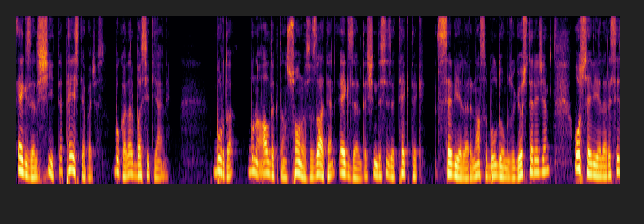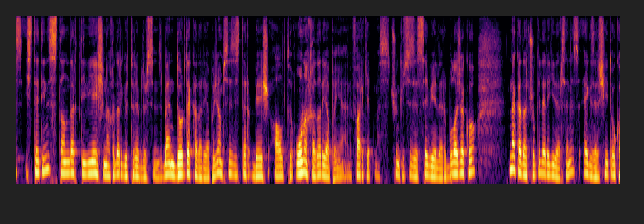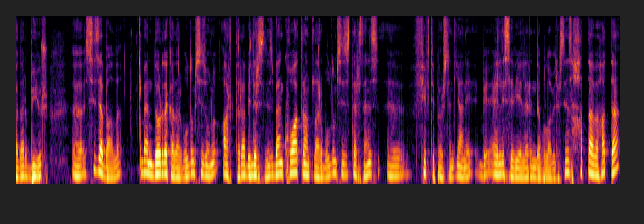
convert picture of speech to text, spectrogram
Excel sheet'te paste yapacağız. Bu kadar basit yani. Burada bunu aldıktan sonrası zaten Excel'de şimdi size tek tek seviyeleri nasıl bulduğumuzu göstereceğim. O seviyeleri siz istediğiniz standart deviation'a kadar götürebilirsiniz. Ben 4'e kadar yapacağım. Siz ister 5, 6, 10'a kadar yapın yani. Fark etmez. Çünkü size seviyeleri bulacak o. Ne kadar çok ileri giderseniz Excel sheet o kadar büyür. Ee, size bağlı. Ben 4'e kadar buldum. Siz onu arttırabilirsiniz. Ben kuadrantları buldum. Siz isterseniz e, 50% yani 50 seviyelerinde bulabilirsiniz. Hatta ve hatta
